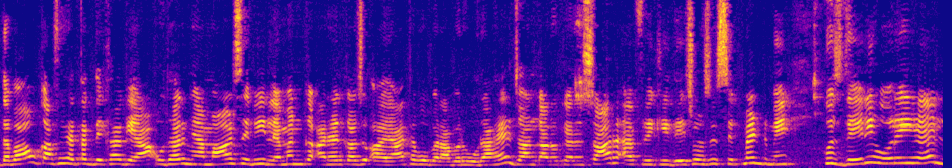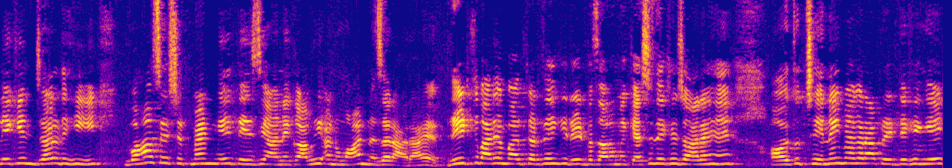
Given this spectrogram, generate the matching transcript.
दबाव काफ़ी हद तक देखा गया। उधर म्यांमार से भी लेमन का अरहर का जो आयात है वो बराबर हो रहा है। जानकारों के अनुसार अफ्रीकी देशों से शिपमेंट में कुछ देरी हो रही है लेकिन जल्द ही वहाँ से शिपमेंट में तेज़ी आने का भी अनुमान नज़र आ रहा है। रेट के बारे में बात करते हैं कि रेट बाजारों में कैसे देखे जा रहे हैं। और तो चेन्नई में अगर आप रेट देखेंगे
